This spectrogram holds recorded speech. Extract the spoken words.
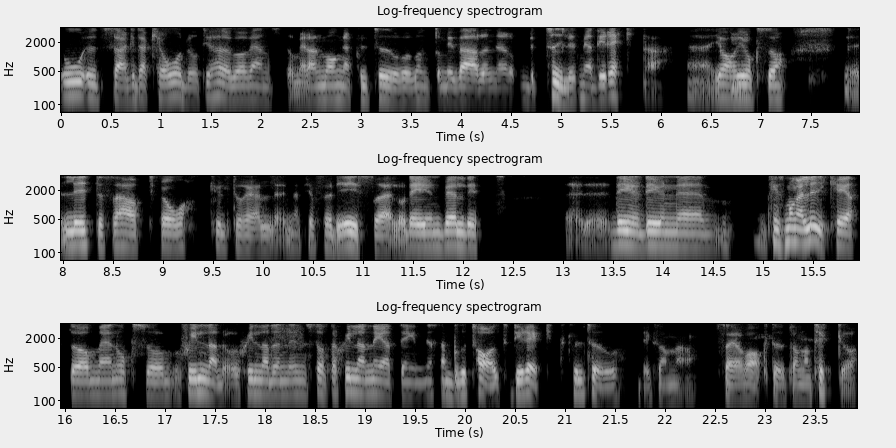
outsagda koder till höger och vänster medan många kulturer runt om i världen är betydligt mer direkta. Eh, jag har ju mm. också eh, lite så här tvåkulturell, jag är född i Israel och det är en väldigt, det är, det är en, det finns många likheter men också skillnader. Skillnaden, den största skillnaden är att det är en nästan brutalt direkt kultur. Liksom, man säger rakt ut vad man tycker.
